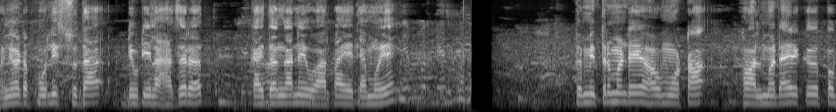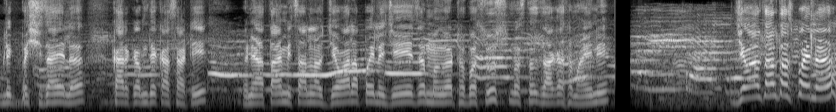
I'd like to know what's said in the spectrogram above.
आणि वाटतं पोलीस सुद्धा ड्युटीला हजरत काही दंगा नाही व्हायला पाहिजे त्यामुळे. तर मित्रमंडळी हा मोठा हॉलमध्ये डायरेक्ट पब्लिक बशी जायला कार्यक्रम देखासाठी. आणि आता आम्ही चालणार जेवायला पहिलं. जे ज मंगळ बसूस मस्त जागा माहिनी जेवायला चालताच पहिलं?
